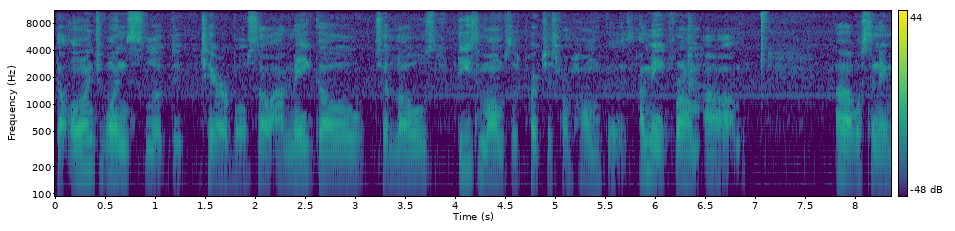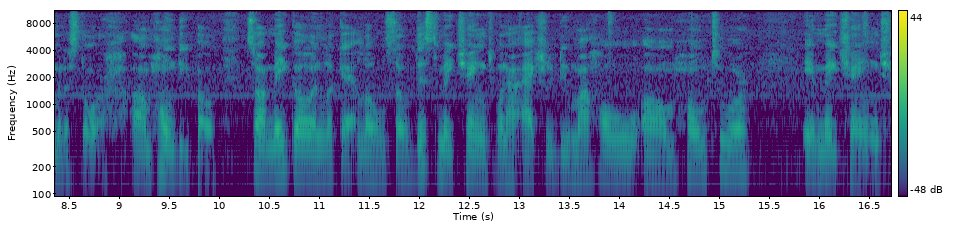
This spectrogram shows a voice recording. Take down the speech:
the orange ones looked terrible. So I may go to Lowe's. These mums was purchased from Home Goods I mean from um, uh, what's the name of the store? Um, Home Depot. So I may go and look at Lowe's. So this may change when I actually do my whole um, home tour. It may change.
